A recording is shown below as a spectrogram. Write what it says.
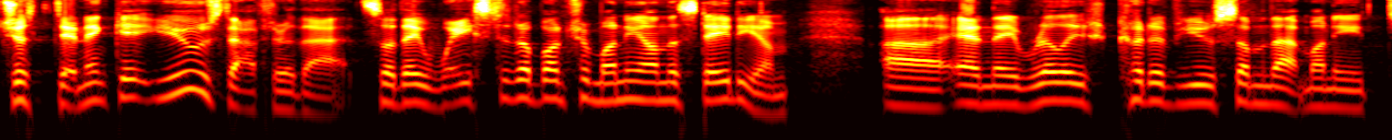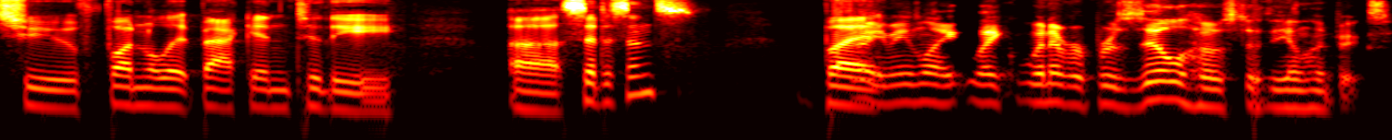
just didn't get used after that. So they wasted a bunch of money on the stadium, uh, and they really could have used some of that money to funnel it back into the uh, citizens. But I mean like like whenever Brazil hosted the Olympics.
